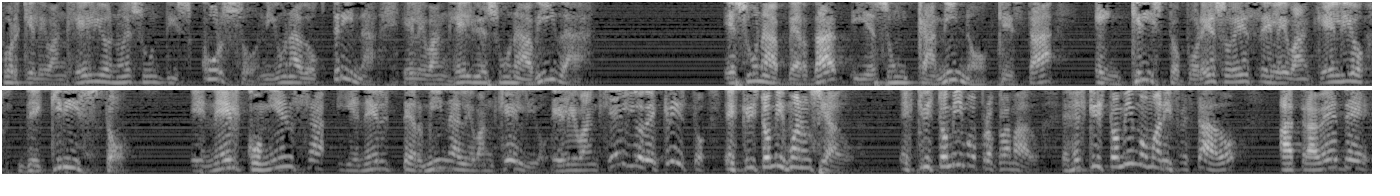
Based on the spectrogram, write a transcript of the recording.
Porque el Evangelio no es un discurso ni una doctrina, el Evangelio es una vida, es una verdad y es un camino que está en Cristo. Por eso es el Evangelio de Cristo. En Él comienza y en Él termina el Evangelio. El Evangelio de Cristo es Cristo mismo anunciado, es Cristo mismo proclamado, es el Cristo mismo manifestado a través de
